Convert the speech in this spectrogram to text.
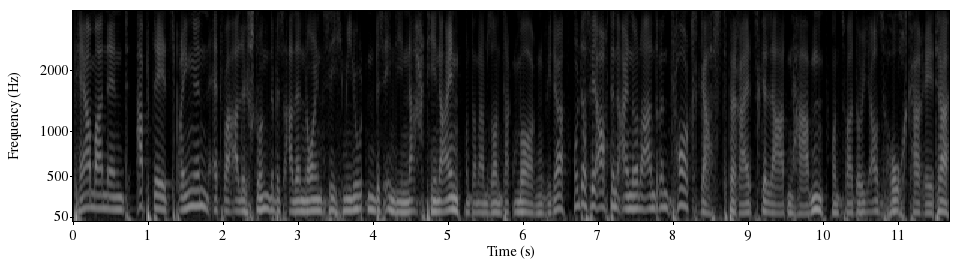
permanent Updates bringen, etwa alle Stunde bis alle 90 Minuten bis in die Nacht hinein und dann am Sonntagmorgen wieder. Und dass wir auch den einen oder anderen Talk Talkgast bereits geladen haben, und zwar durchaus Hochkaräter,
